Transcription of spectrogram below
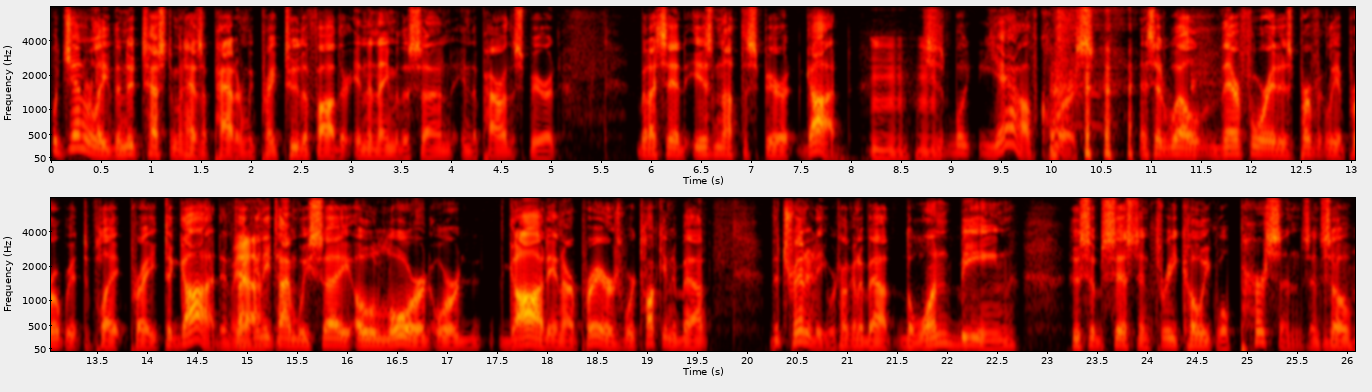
well, generally the New Testament has a pattern. We pray to the Father in the name of the Son, in the power of the Spirit. But I said, is not the Spirit God? Mm-hmm. She said, Well, yeah, of course. I said, Well, therefore, it is perfectly appropriate to play, pray to God. In fact, Yeah. anytime we say, Oh Lord, or God in our prayers, we're talking about the Trinity. We're talking about the one being who subsists in three co equal persons. And so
